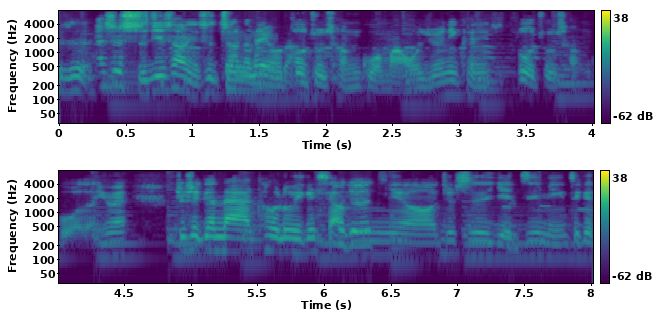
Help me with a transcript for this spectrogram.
就是，但是实际上你是真的没有做出成果吗？我觉得你肯定是做出成果了，因为就是跟大家透露一个小秘密哦，就是野鸡鸣这个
